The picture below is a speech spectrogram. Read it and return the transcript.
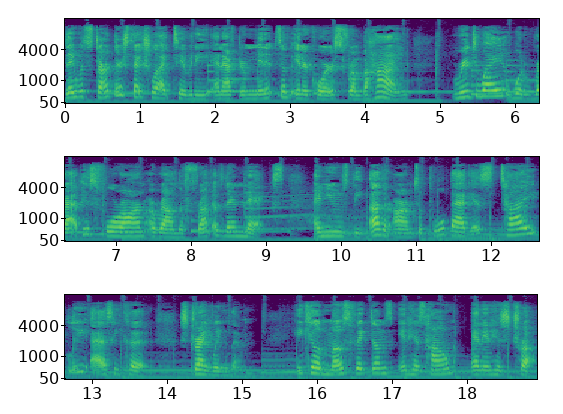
They would start their sexual activity, and after minutes of intercourse from behind, Ridgway would wrap his forearm around the front of their necks and use the other arm to pull back as tightly as he could, strangling them. He killed most victims in his home and in his truck.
